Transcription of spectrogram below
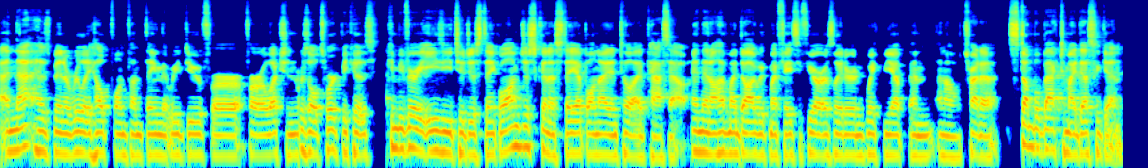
And that has been a really helpful and fun thing that we do for, for our election results work because it can be very easy to just think, well, I'm just going to stay up all night until I pass out. And then I'll have my dog lick my face a few hours later and wake me up and, and I'll try to stumble back to my desk again.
